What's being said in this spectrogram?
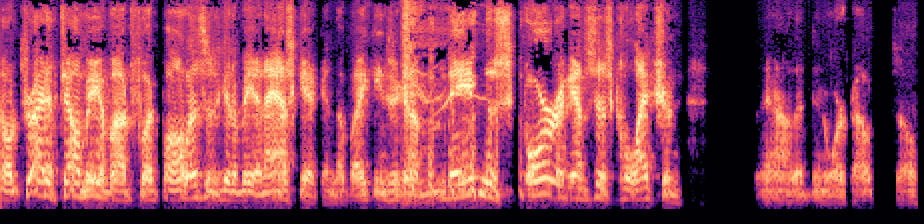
don't try to tell me about football. This is going to be an ass kick, and the Vikings are going to name the score against this collection. Yeah, that didn't work out. So,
